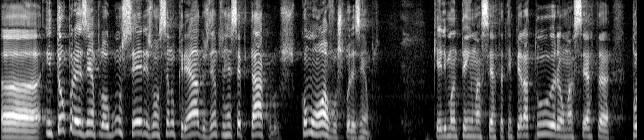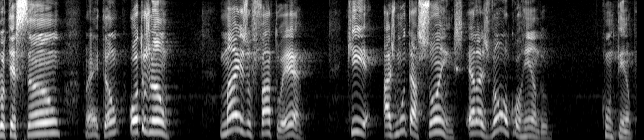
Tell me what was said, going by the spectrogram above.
Uh, então, por exemplo, alguns seres vão sendo criados dentro de receptáculos, como ovos, por exemplo que ele mantém uma certa temperatura, uma certa proteção. Né? Então, outros não. Mas o fato é que as mutações elas vão ocorrendo com o tempo.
